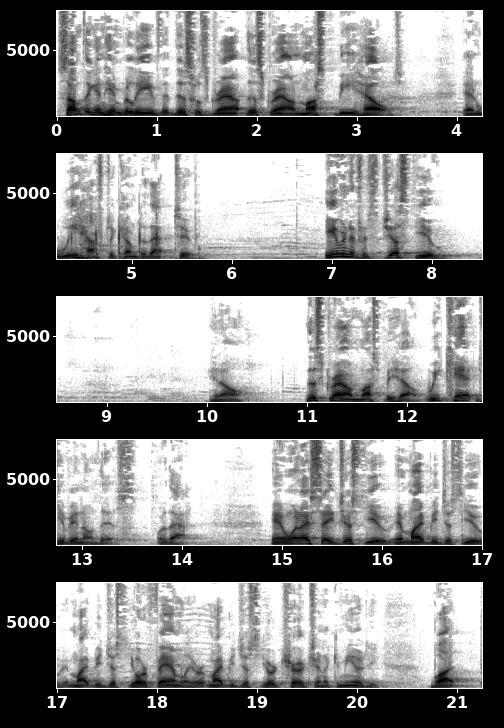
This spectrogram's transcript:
Something in him believed that this was ground, this ground must be held. And we have to come to that too. Even if it's just you. You know, this ground must be held. We can't give in on this or that. And when I say just you, it might be just you. It might be just your family or it might be just your church in a community. But,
